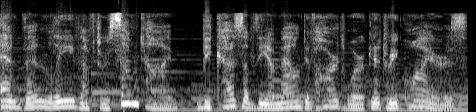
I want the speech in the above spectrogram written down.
and then leave after some time, because of the amount of hard work it requires.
